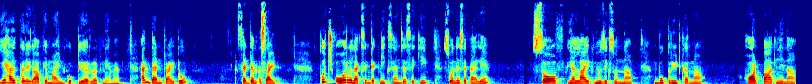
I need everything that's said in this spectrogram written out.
ये हेल्प करेगा आपके माइंड को क्लियर रखने में and then try to set them aside कुछ और रिलैक्सिंग टेक्निक्स हैं जैसे कि सोने से पहले सॉफ्ट या लाइट म्यूज़िक सुनना बुक रीड करना हॉट बात लेना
